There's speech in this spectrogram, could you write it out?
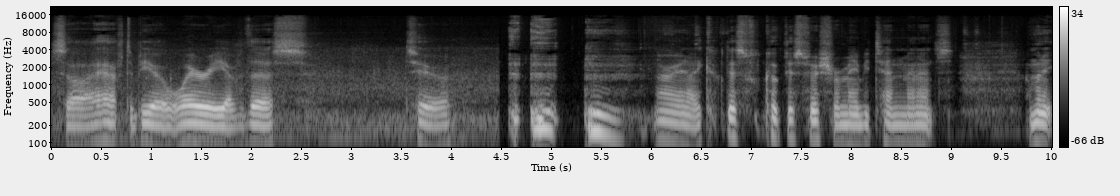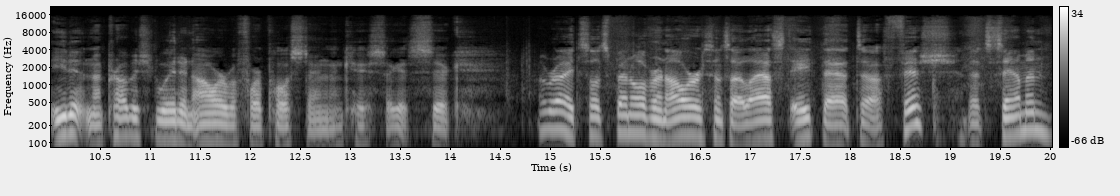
So I have to be wary of this too. Alright, I cooked this cooked this fish for maybe ten minutes. I'm gonna eat it and I probably should wait an hour before posting in case I get sick. Alright, so it's been over an hour since I last ate that uh, fish, that salmon,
